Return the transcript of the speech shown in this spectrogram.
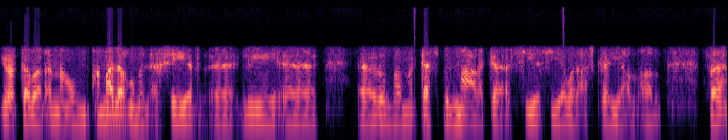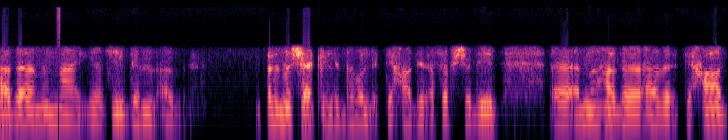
يعتبر أنهم عملهم الأخير آه، ل آه، آه، ربما كسب المعركة السياسية والعسكرية على الأرض. فهذا مما يزيد المشاكل لدول الاتحاد للأسف الشديد أن هذا هذا الاتحاد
